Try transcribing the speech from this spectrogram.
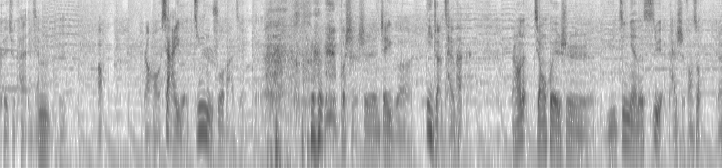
可以去看一下。嗯好。然后下一个今日说法节目，不是是这个逆转裁判，然后呢将会是于今年的四月开始放送。嗯，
